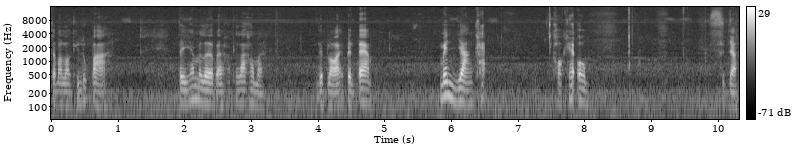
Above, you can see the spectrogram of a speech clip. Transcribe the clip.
จะมาลองกินลูกปลาตีให้มันเลยไปครับลากเข้ามา เรียบร้อยเป็นแต้ม เม่นยางแค่ขอแค่อม สุดยอด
